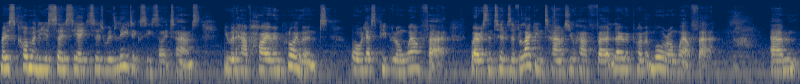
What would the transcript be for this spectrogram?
most commonly associated with leading seaside towns, you would have higher employment or less people on welfare, whereas in terms of lagging towns, you have uh, lower employment, more on welfare. Um,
